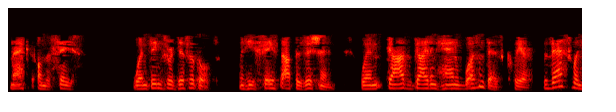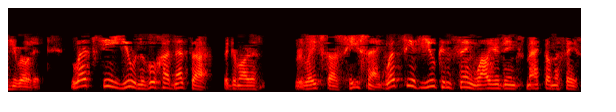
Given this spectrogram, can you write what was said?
smacked on the face, when things were difficult, when he faced opposition, when God's guiding hand wasn't as clear. That's when he wrote it. Let's see you, Nebuchadnezzar, the Gemara relates to us. He sang. Let's see if you can sing while you're being smacked on the face.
